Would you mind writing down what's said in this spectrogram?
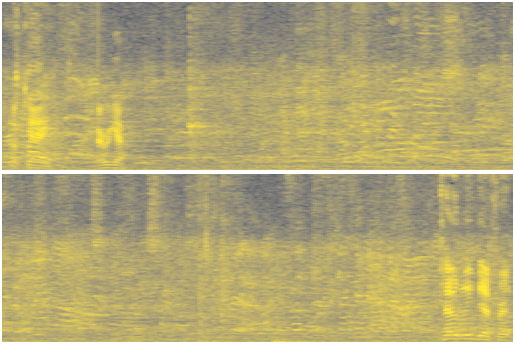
First Okay, bite. there we go. Totally different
